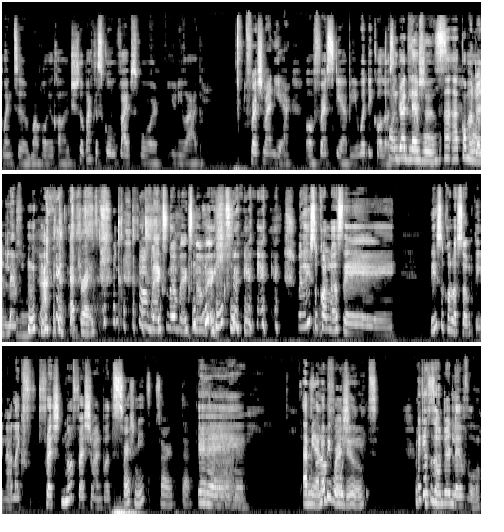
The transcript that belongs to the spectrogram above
went to Mount Holyoke College. So back to school vibes for Unilag. Freshman year or first year, be what they call us. Hundred level. freshers. Uh uh come on. 100 level. That's right. no vex, no vex, no vex. but they used to call us a. They used to call us something now, like fresh, not freshman, but Fresh meat. Sorry, that. yeah. I mean, I know people who do. meat. I guess it's hundred level.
